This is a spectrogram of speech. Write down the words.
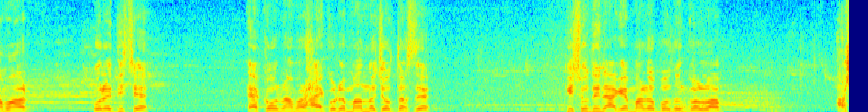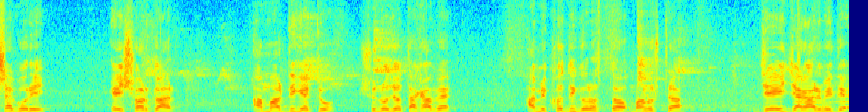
আমার করে দিছে। এখন আমার হাইকোর্টে মামলা চলতেছে। কিছুদিন আগে মানববন্ধন করলাম। আশা করি এই সরকার আমার দিকে একটু সুনজর তাকাবে। আমি ক্ষতিগ্রস্ত মানুষটা যেই জায়গার মিদে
